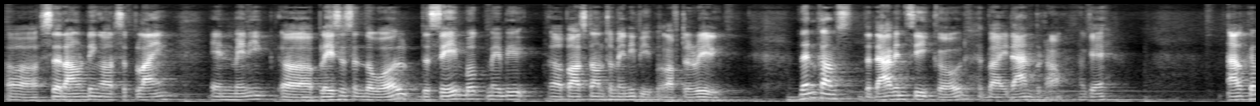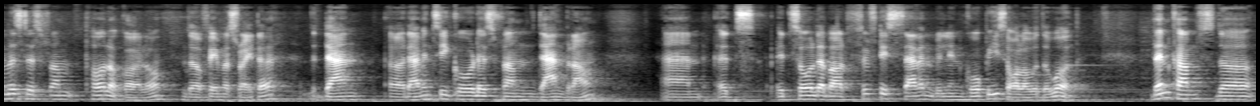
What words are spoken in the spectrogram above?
uh, surrounding or supplying in many uh, places in the world. The same book may be uh, passed on to many people after reading. Then comes the Da Vinci Code by Dan Brown. Okay, Alchemist is from Paulo Coelho, the famous writer. The Dan uh, Da Vinci Code is from Dan Brown and it's it sold about 57 million copies all over the world. Then comes the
